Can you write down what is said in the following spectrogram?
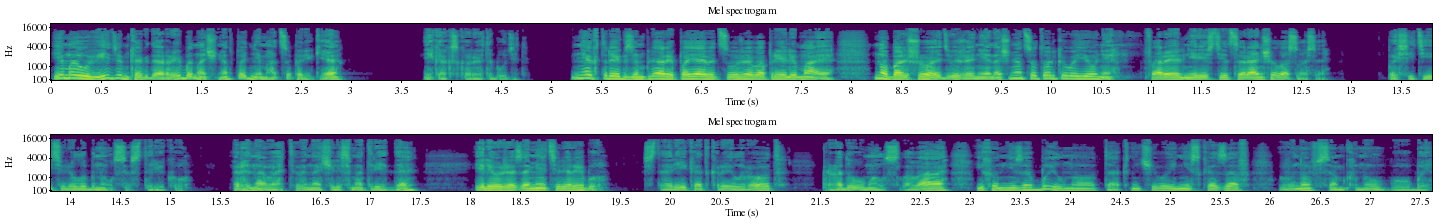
и мы увидим, когда рыба начнет подниматься по реке. И как скоро это будет? Некоторые экземпляры появятся уже в апреле-мае, но большое движение начнется только в июне. Форель не рестится раньше лосося. Посетитель улыбнулся старику. «Рановато вы начали смотреть, да?» Или уже заметили рыбу? Старик открыл рот, продумал слова. Их он не забыл, но так, ничего и не сказав, вновь сомкнул губы.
